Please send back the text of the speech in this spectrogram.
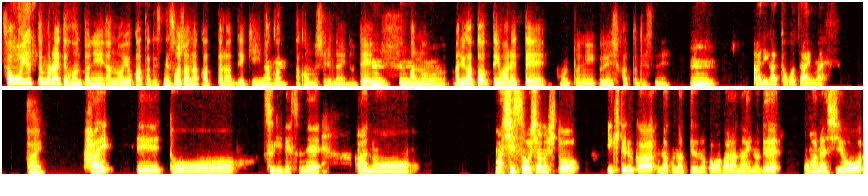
そう言ってもらえて本当にあの良かったですね。そうじゃなかったらできなかったかもしれないので、うんうん、あのありがとうって言われて本当に嬉しかったですね。うん、ありがとうございます。はい。はい。えっ、ー、と次ですね。あのまあ、失踪者の人生きてるか亡くなってるのかわからないので、お話を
